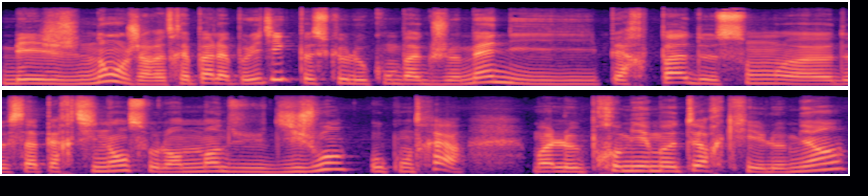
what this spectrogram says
Mais je, non, j'arrêterai pas la politique parce que le combat que je mène, il perd pas de, son, euh, de sa pertinence au lendemain du 10 juin. Au contraire. Moi, le premier moteur qui est le mien,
